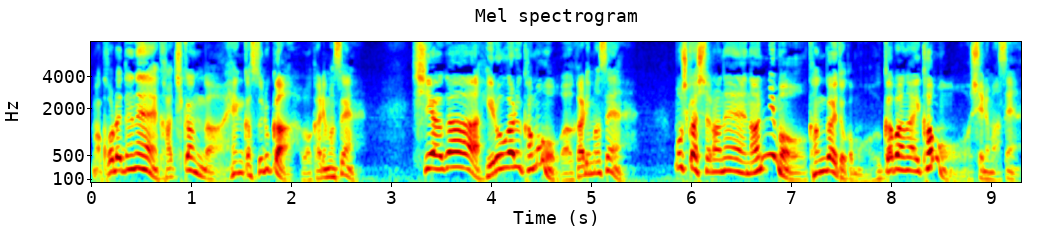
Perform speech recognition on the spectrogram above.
まあ、これでね、価値観が変化するかわかりません。視野が広がるかもわかりません。もしかしたらね、何にも考えとかも浮かばないかもしれません。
